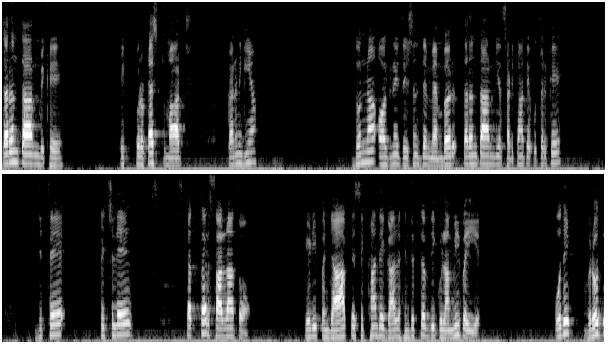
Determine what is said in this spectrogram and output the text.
ਤਰਨਤਾਰਨ ਵਿਖੇ ਇੱਕ ਪ੍ਰੋਟੈਸਟ ਮਾਰਚ ਕਰਨਗੀਆਂ। ਦੋਨਾਂ ਆਰਗੇਨਾਈਜੇਸ਼ਨਸ ਦੇ ਮੈਂਬਰ ਤਰਨਤਾਰਨ ਦੀਆਂ ਸੜਕਾਂ ਤੇ ਉਤਰ ਕੇ, ਜਿੱਥੇ ਪਿਛਲੇ 77 ਸਾਲਾਂ ਤੋਂ ਜਿਹੜੀ ਪੰਜਾਬ ਤੇ ਸਿੱਖਾਂ ਦੇ ਗੱਲ ਹਿੰਦੂਤਵ ਦੀ ਗੁਲਾਮੀ ਪਈ ਹੈ ਉਹਦੇ ਵਿਰੁੱਧ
